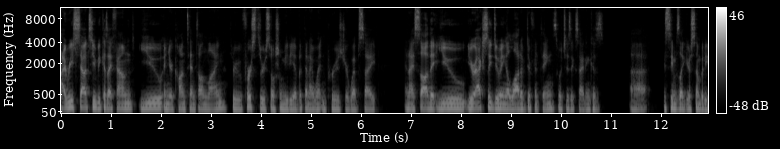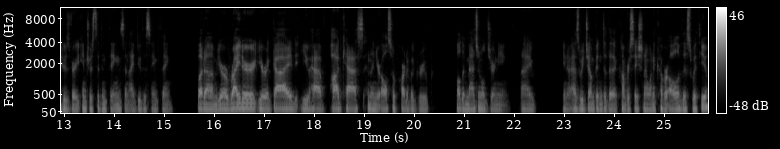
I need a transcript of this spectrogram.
I reached out to you because I found you and your content online through first through social media, but then I went and perused your website, and I saw that you you're actually doing a lot of different things, which is exciting because uh, it seems like you're somebody who's very interested in things, and I do the same thing. But um, you're a writer, you're a guide, you have podcasts, and then you're also part of a group called Imaginal Journeyings. And I, you know, as we jump into the conversation, I want to cover all of this with you.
